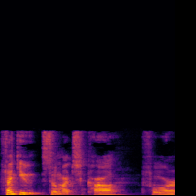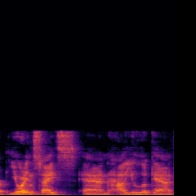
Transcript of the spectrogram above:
thank you so much, Carl, for your insights and how you look at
